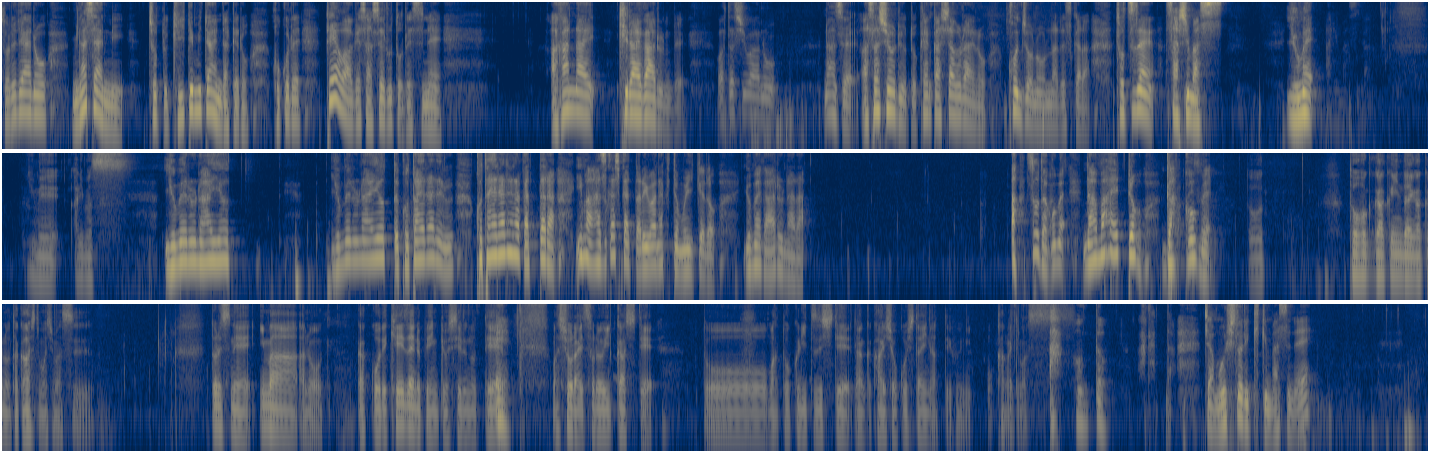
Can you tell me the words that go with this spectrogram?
それであの皆さんにちょっと聞いてみたいんだけどここで手を挙げさせるとですね上がんない嫌いがあるんで私はあのなぜ朝青龍と喧嘩したぐらいの根性の女ですから突然刺します。夢。ありますか夢あります。夢の内容夢の内容って答えられる答えられなかったら今恥ずかしかったら言わなくてもいいけど夢があるならあそうだごめん。名前と学校名。と東北学院大学の高橋と申します。とですね今あの学校で経済の勉強しているので、ええ。まあ、将来それを生かしてと、まあ、独立してなんか会社を起こしたいなっていうふうに考えてます。あ本当。分かった。じゃあもう一人聞きますね。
